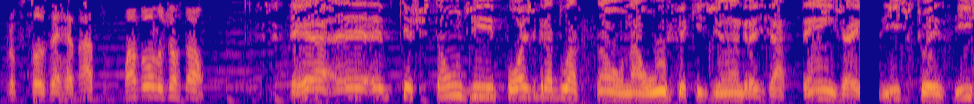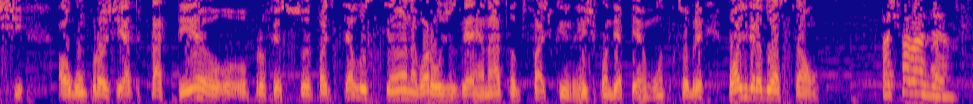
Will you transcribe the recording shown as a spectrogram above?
professor Zé Renato. Manolo Jordão. É, é questão de pós-graduação na UF aqui de Angra já tem, já existe ou existe algum projeto para ter? O, o, professor, pode ser a Luciana agora ou o José Renato, tanto faz que responder a pergunta sobre pós-graduação. Pode falar, Zé.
